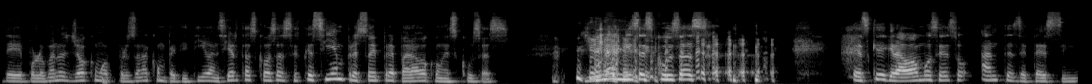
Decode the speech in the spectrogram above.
de, por lo menos yo como persona competitiva en ciertas cosas, es que siempre estoy preparado con excusas. Y una de mis excusas es que grabamos eso antes de testing.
